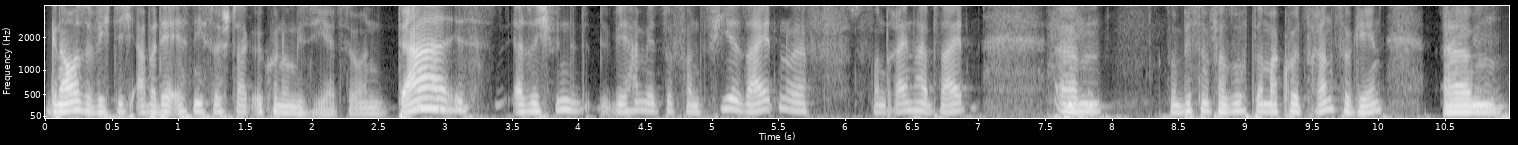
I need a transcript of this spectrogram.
genauso wichtig, aber der ist nicht so stark ökonomisiert. So. Und da mhm. ist, also ich finde, wir haben jetzt so von vier Seiten oder von dreieinhalb Seiten ähm, so ein bisschen versucht, da mal kurz ranzugehen. Ähm, mhm.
